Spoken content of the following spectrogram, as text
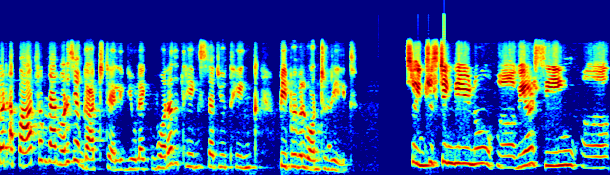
but apart from that what is your gut telling you like what are the things that you think people will want to read so interestingly you know uh, we are seeing uh,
